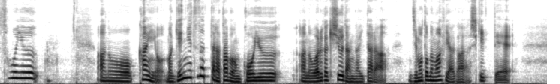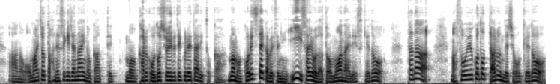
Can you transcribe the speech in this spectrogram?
そういうあの関与、まあ、現実だったら多分こういうあの悪ガキ集団がいたら地元のマフィアが仕切ってあのお前ちょっと跳ねすぎじゃないのかって、まあ、軽く脅しを入れてくれたりとか、まあ、まあこれ自体が別にいい作用だとは思わないですけどただ、まあ、そういうことってあるんでしょうけど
